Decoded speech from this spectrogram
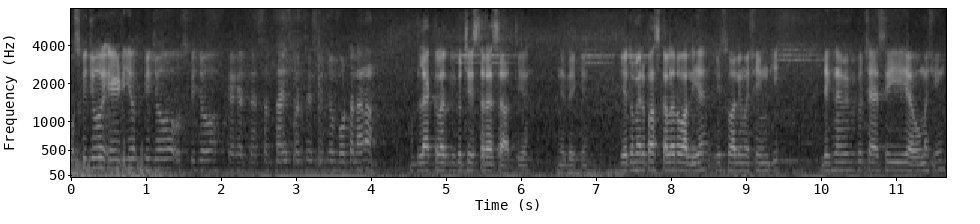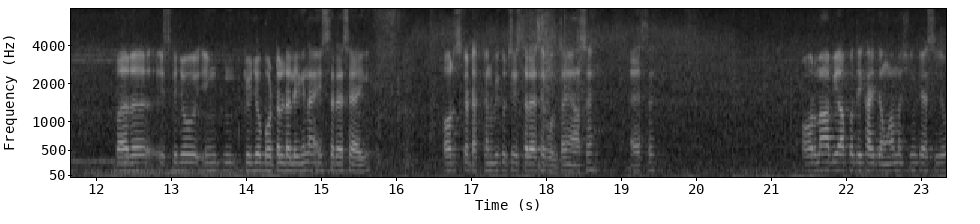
उसकी जो ADF की जो, उसकी जो, क्या कहते हैं, सत्ताईस पच्चीस की जो बोतल है ना ब्लैक कलर की कुछ इस तरह से आती है। ये देखिए। ये तो मेरे पास कलर वाली है, इस वाली मशीन की। दिखने में भी कुछ ऐसी ही है वो मशीन पर इसके जो इंक की जो बोतल डलेगी ना, इस तरह से आएगी। और उसका ढक्कन भी कुछ इस तरह से खुलता है यहाँ से, ऐसे। और मैं अभी आपको दिखाई दूँगा मशीन कैसी हो।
